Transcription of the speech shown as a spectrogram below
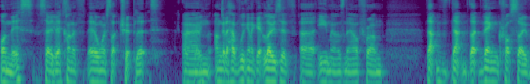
on this. So they're kind of they're almost like triplets. Okay. I'm gonna have we're gonna get loads of uh, emails now from that that that then crossover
